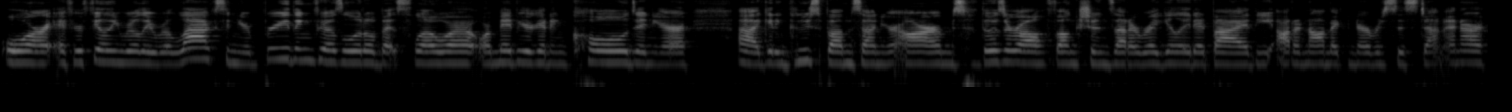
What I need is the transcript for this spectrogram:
or if you're feeling really relaxed and your breathing feels a little bit slower, or maybe you're getting cold and you're uh, getting goosebumps on your arms, those are all functions that are regulated by the autonomic nervous system and are,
